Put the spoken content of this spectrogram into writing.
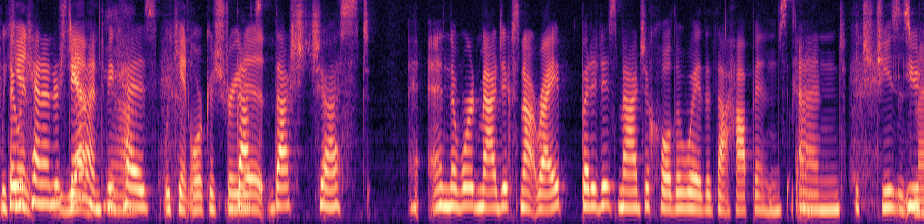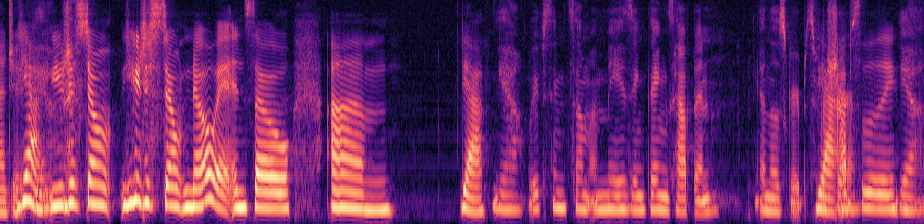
we can't- can't understand yeah. because we can't orchestrate that's it. that's just and the word magic's not right, but it is magical the way that that happens. And It's Jesus you- magic. Yeah, you just don't you just don't know it. And so um yeah. Yeah, we've seen some amazing things happen in those groups for Yeah, sure. absolutely. Yeah.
